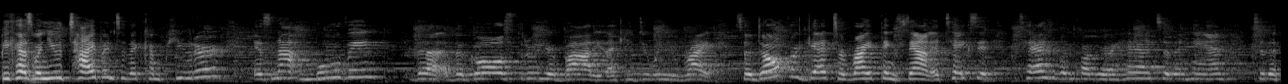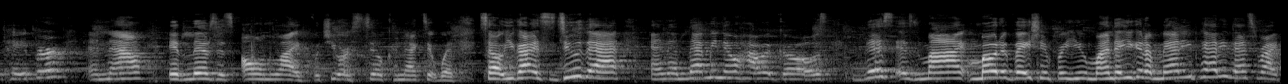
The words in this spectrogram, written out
Because when you type into the computer, it's not moving the, the goals through your body like you do when you write. So don't forget to write things down. It takes it tangibly from your head to the hand to the paper and now it lives its own life which you are still connected with. So you guys do that and then let me know how it goes. This is my motivation for you Monday. You get a mani patty? That's right.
